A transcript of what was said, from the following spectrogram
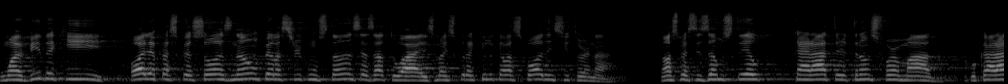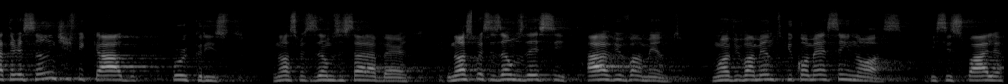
uma vida que olha para as pessoas não pelas circunstâncias atuais, mas por aquilo que elas podem se tornar. Nós precisamos ter o caráter transformado, o caráter santificado por Cristo. E nós precisamos estar abertos. E nós precisamos desse avivamento, um avivamento que começa em nós e se espalha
